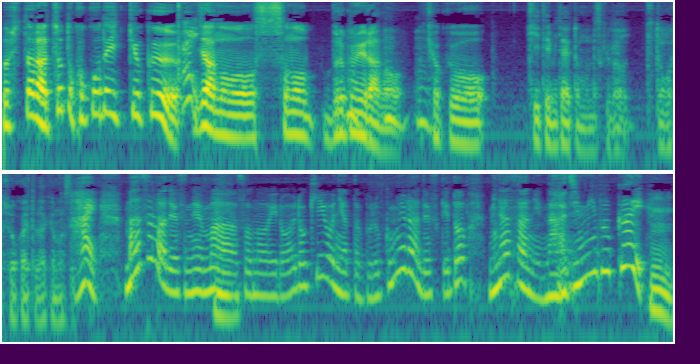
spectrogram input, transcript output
そしたら、ちょっとここで一曲、はい。じゃあ、あの、そのブルックミューラーのうんうんうん曲を聴いてみたいと思うんですけど、ちょっとご紹介いただけますはい、まずはですね、まあ、うん。そのいろいろ企業にあったブルックミュラーですけど、皆さんに馴染み深いうん。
